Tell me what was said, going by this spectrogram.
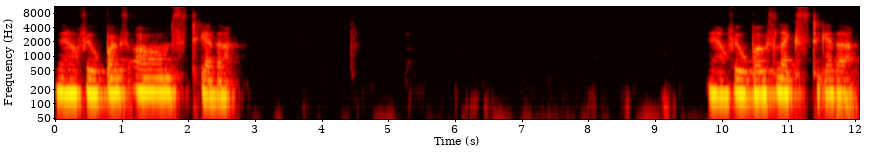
Now feel both arms together. Now feel both legs together.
